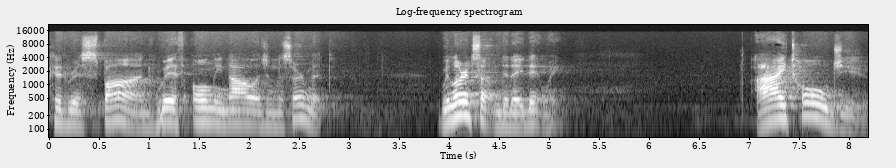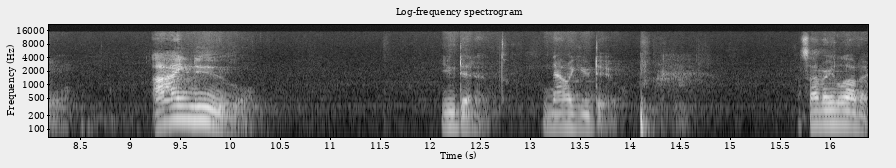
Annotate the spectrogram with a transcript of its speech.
could respond with only knowledge and discernment. We learned something today, didn't we? I told you. I knew. You didn't. Now you do. That's not very loving.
